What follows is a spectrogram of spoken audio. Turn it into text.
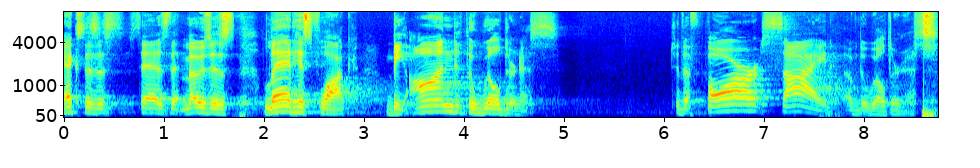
Exodus says that Moses led his flock beyond the wilderness to the far side of the wilderness,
